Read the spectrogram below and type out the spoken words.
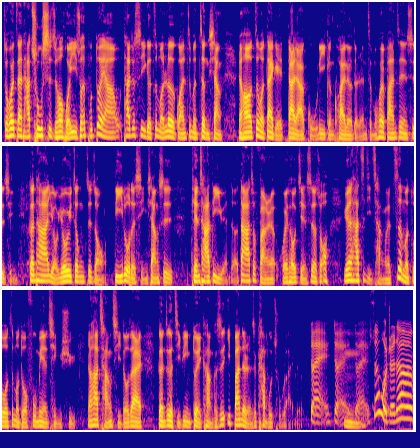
就会在他出事之后回忆说，哎、不对啊，他就是一个这么乐观、这么正向，然后这么带给大家鼓励跟快乐的人，怎么会发生这件事情？跟他有忧郁症这种低落的形象是天差地远的。大家就反而回头检视了说，哦，原来他自己藏了这么多、这么多负面的情绪，让他长期都在跟这个疾病对抗，可是一般的人是看不出来的。对，对，嗯对，所以我觉得，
